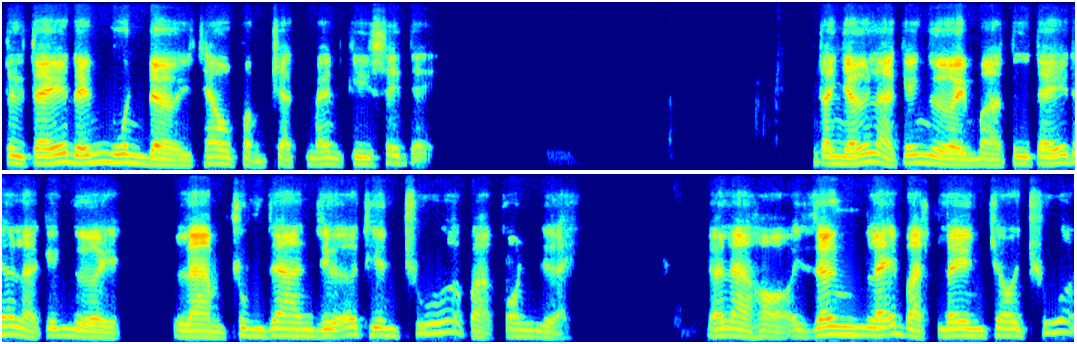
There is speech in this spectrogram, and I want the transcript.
tư tế đến muôn đời theo phẩm chất Melchizedek chúng ta nhớ là cái người mà tư tế đó là cái người làm trung gian giữa Thiên Chúa và con người. Đó là họ dâng lễ vật lên cho Chúa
